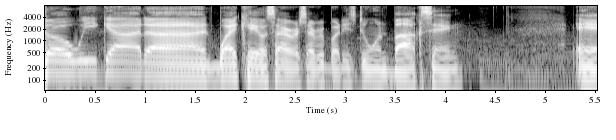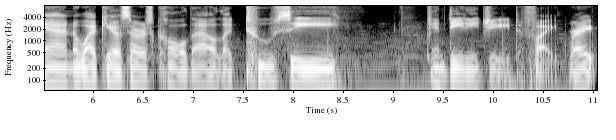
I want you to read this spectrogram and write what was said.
so we got uh, YK Osiris. Everybody's doing boxing. And YK Osiris called out like 2C and DDG to fight, right?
